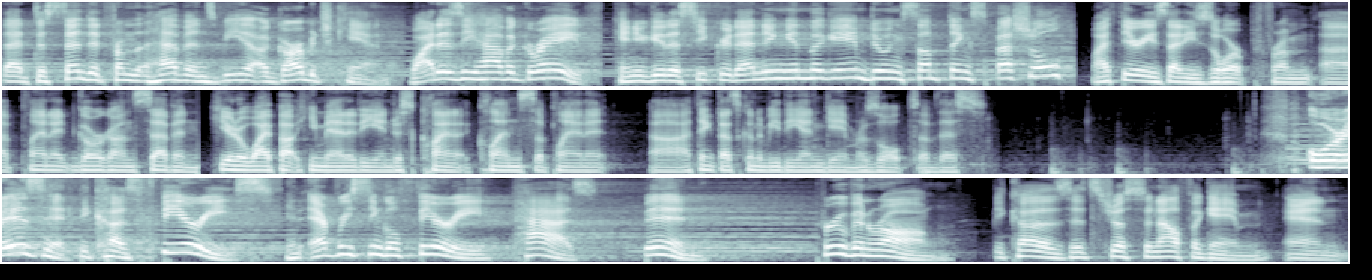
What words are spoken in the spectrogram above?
that descended from the heavens via a garbage can? Why does he have a grave? Can you get a secret ending in the game doing something special? My theory is that he's Zorp from uh, planet Gorgon 7, here to wipe out humanity and just cleanse the planet. Uh, I think that's going to be the end game result of this. Or is it because theories, and every single theory has been proven wrong because it's just an alpha game and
